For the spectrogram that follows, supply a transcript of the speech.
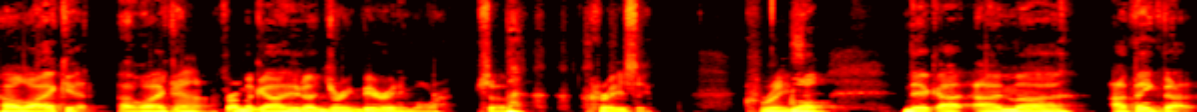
I like it. I like yeah. it from a guy who doesn't drink beer anymore. So crazy, crazy. Well, Nick, I, I'm. Uh, I think that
